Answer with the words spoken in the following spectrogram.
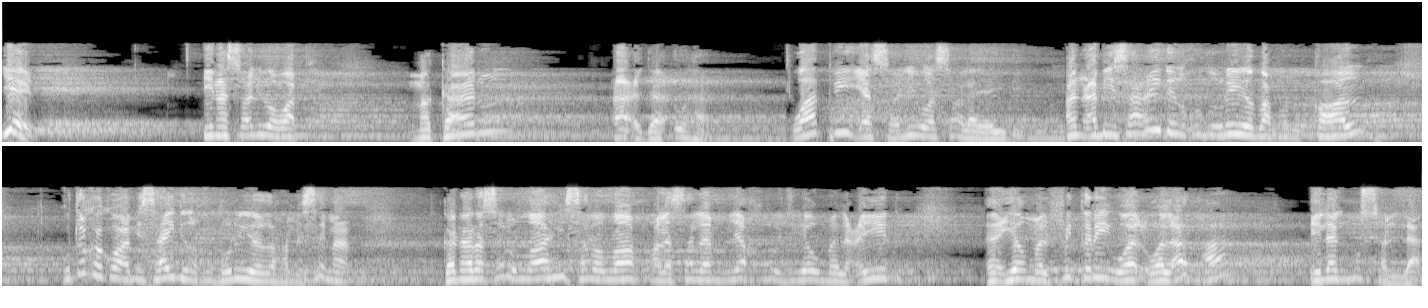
je inaswaliwa wapi? Makanu a'da'uha. Wapi yaswaliwa swala ya Idi an abi sa'id al-khudri radhiyallahu anhu qala kutoka kwa Abi Said al-Khudri amesema kana Rasulullah sallallahu alaihi wasallam yakhruj yawm al-Eid eh, yawm al-fitr wal-adha ila al-musalla.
